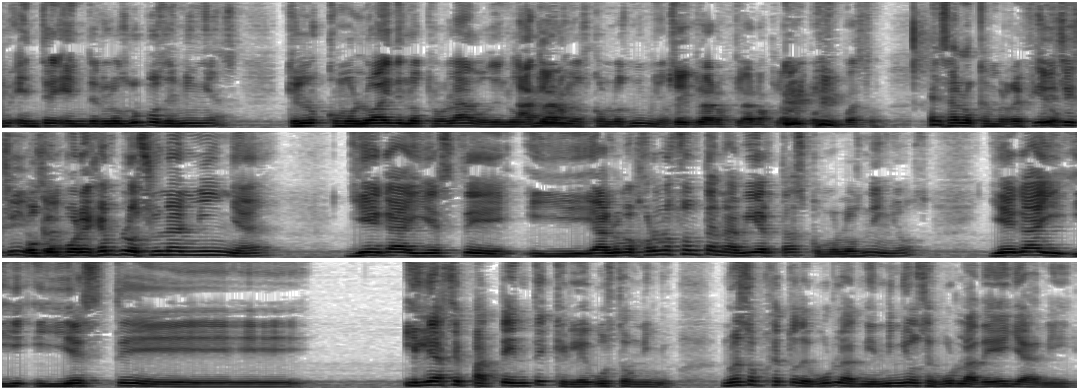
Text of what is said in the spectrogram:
de, entre, entre los grupos de niñas que lo- como lo hay del otro lado, de los Ah, claro. niños con los niños. Sí, claro, claro, claro, por supuesto. Es a lo que me refiero. Sí, sí, sí, o, o que, sea- por ejemplo, si una niña llega y este, y a lo mejor no son tan abiertas como los niños, llega y, y, y este, y le hace patente que le gusta a un niño. No es objeto de burla, ni el niño se burla de ella, ni,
